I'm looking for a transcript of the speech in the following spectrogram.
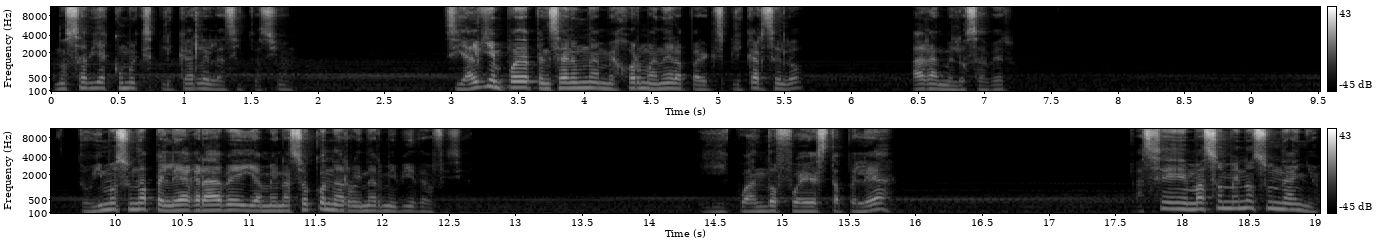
No sabía cómo explicarle la situación. Si alguien puede pensar en una mejor manera para explicárselo, háganmelo saber. Tuvimos una pelea grave y amenazó con arruinar mi vida oficial. ¿Y cuándo fue esta pelea? Hace más o menos un año.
